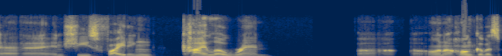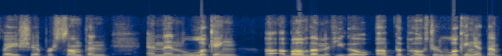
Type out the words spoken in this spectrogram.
uh, and she's fighting Kylo Ren uh, on a hunk of a spaceship or something, and then looking uh, above them, if you go up the poster, looking at them,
